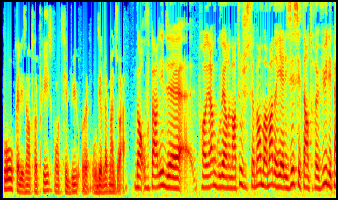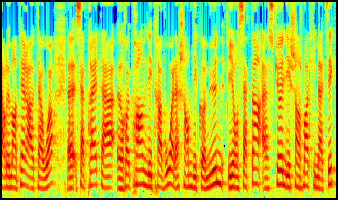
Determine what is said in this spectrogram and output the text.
pour que les entreprises contribuent euh, au développement durable. Bon, vous parlez de programmes gouvernementaux. Justement, au moment de réaliser cette entrevue, les parlementaires à Ottawa euh, s'apprêtent à euh, reprendre les travaux à la Chambre des communes et on s'attend à ce que les changements climatiques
